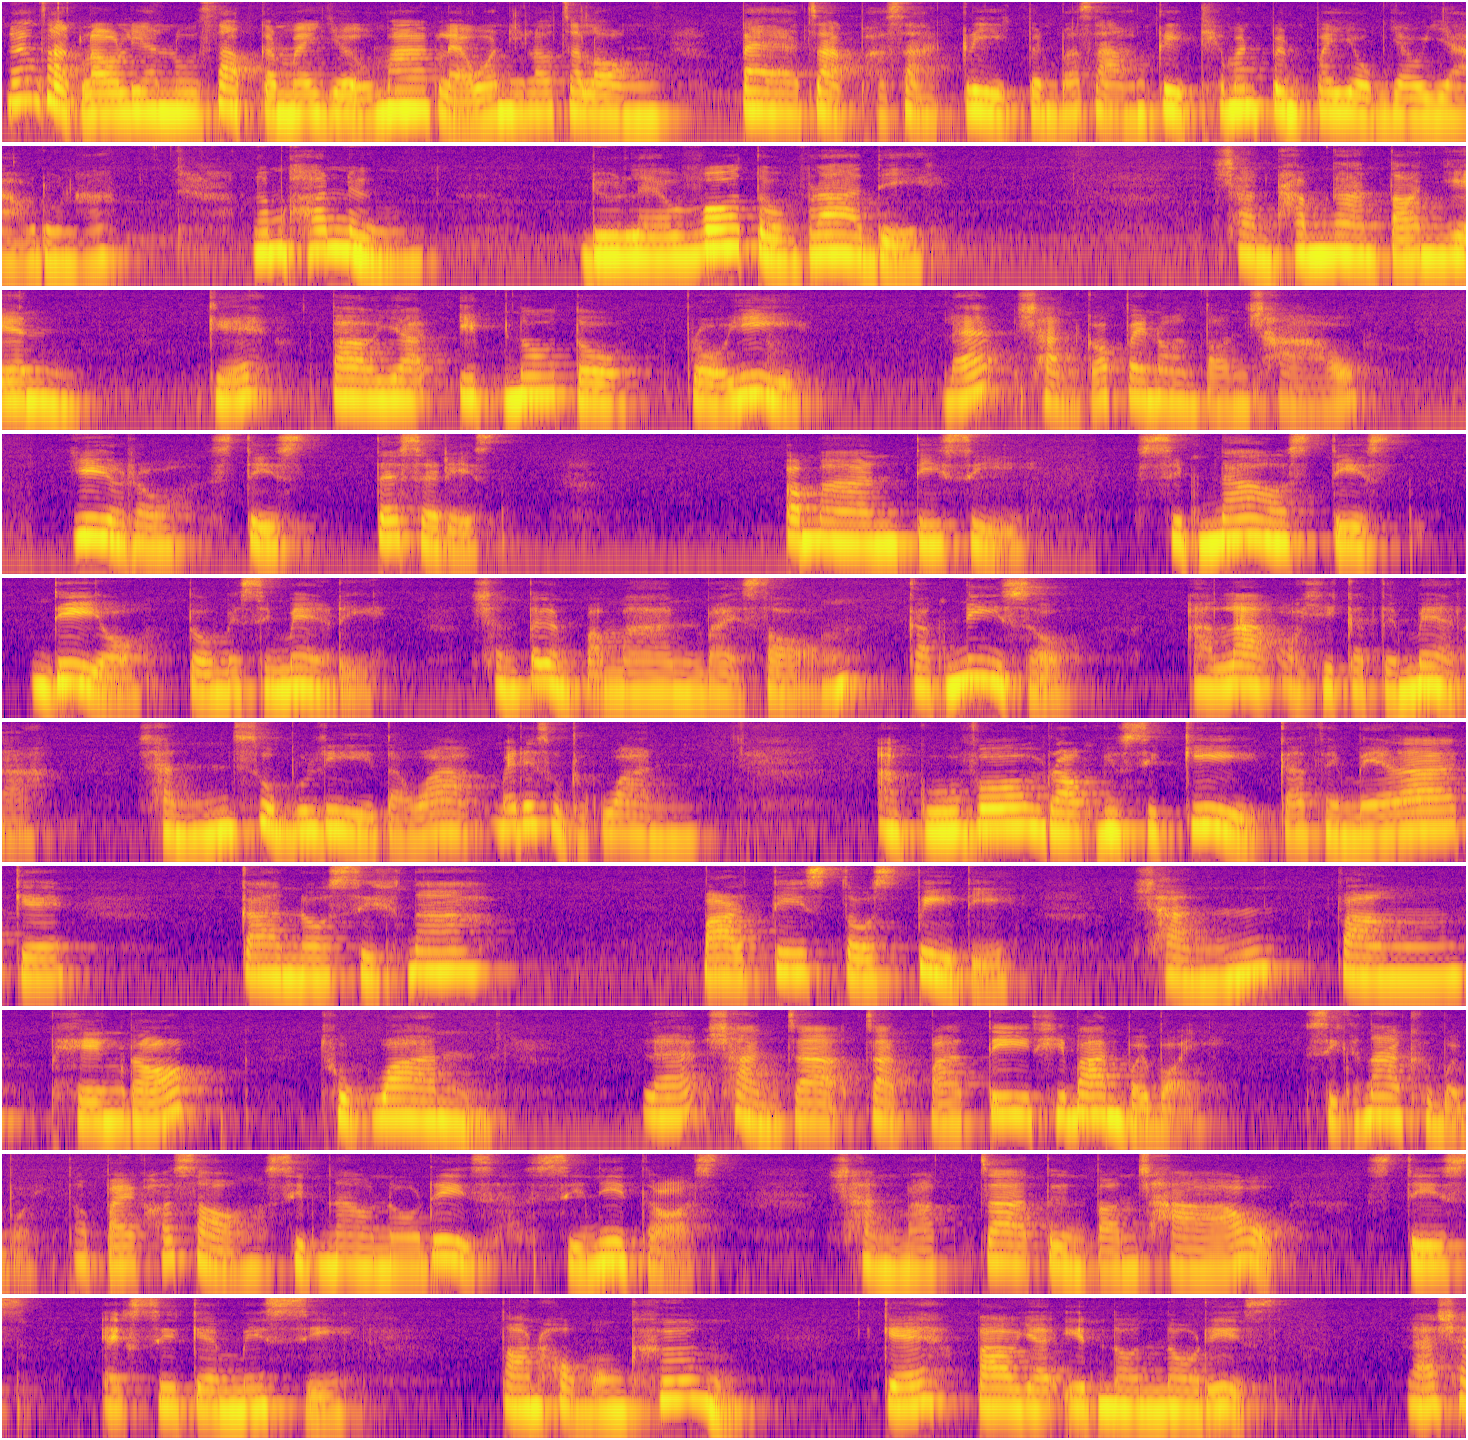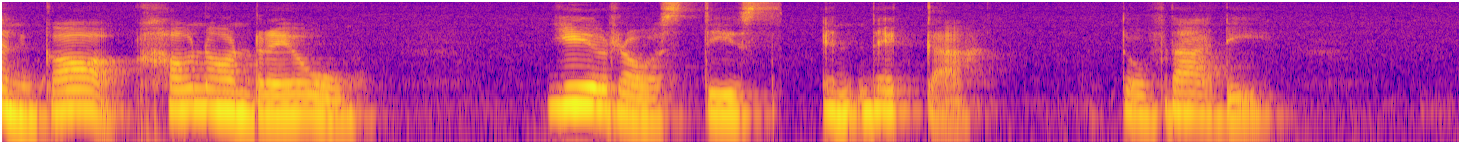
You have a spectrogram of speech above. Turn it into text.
เนื่องจากเราเรียนรู้ศัพท์กันมาเยอะมากแล้ว วันนี้เราจะลองแปลจากภาษากรีกเป็นภาษาอังกฤษที่มันเป็นประโยคยาวๆดูนะ เริ่มข้อหนึ่งดูเลโวโตวราดีฉันทำงานตอนเย็น เกปายาอิปโนโตโปรยและฉันก็ไปนอนตอนเช้ายีโรสติสเตเซริสประมาณตีสี่สิบนาสติส ดิโอโตเมซิเมรีฉันตื่นประมาณบ่ายสอง กับนิโซอาลาโอฮิกาเตเมราฉันสูบบุหรี่แต่ว่าไม่ได้สูบทุกวัน Aguvo rock musiki cathemera que canosigna party sto speedy ฉันฟังเพลงร็อกทุกวัน และฉันจะจัดปาร์ตี้ที่บ้านบ่อยๆ สิกนาคือบ่อยๆ ต่อไปข้อ2สิบ now notice sinitros ฉันมักจะตื่นตอนเช้า stis exigemisi ตอน6โมงครึ่ง เกเปายาอิปโนโนริสและฉันก็เข้านอนเร็วยี่โรสติสเอนเดกาโตวราดี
